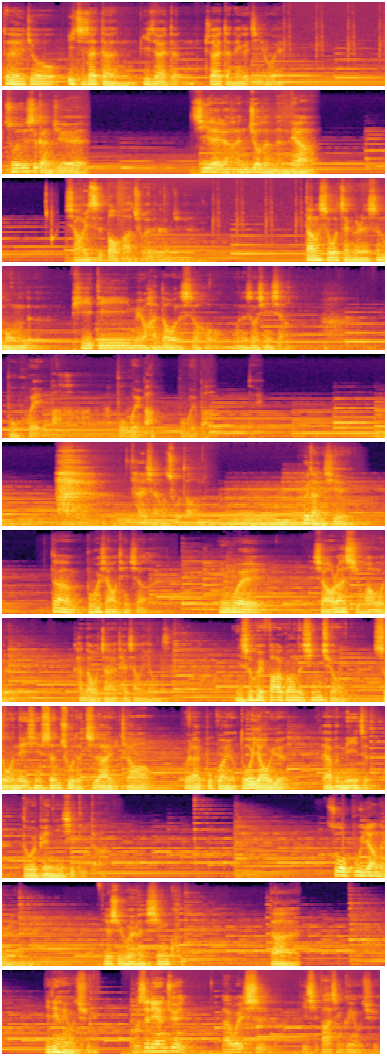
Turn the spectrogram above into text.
对，就一直在等，一直在等，就在等那个机会。说就是感觉积累了很久的能量，想要一次爆发出来的感觉。当时我整个人是懵的，P.D. 没有喊到我的时候，我那时候心想：不会吧，不会吧，不会吧。对，唉，太想要出道了，会胆怯。但不会想要停下来，因为想要让喜欢我的人看到我站在台上的样子。你是会发光的星球，是我内心深处的挚爱与骄傲。未来不管有多遥远，Ever Need 都会陪你一起抵达。做不一样的人，也许会很辛苦，但一定很有趣。我是李彦俊，来威视一起发现更有趣。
